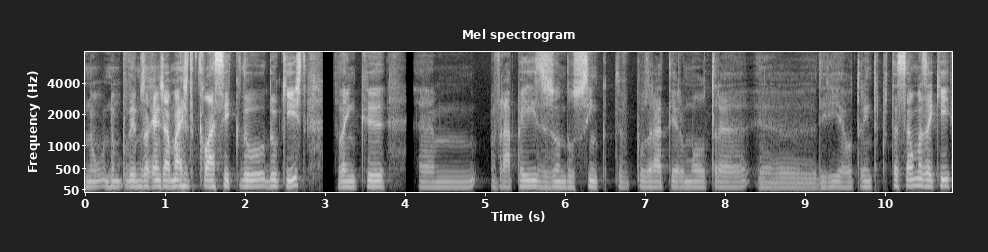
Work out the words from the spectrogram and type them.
não, não podemos arranjar mais de clássico do, do que isto, se bem que Um, haverá países onde o 5 poderá ter uma outra, uh, diria, outra interpretação, mas aqui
